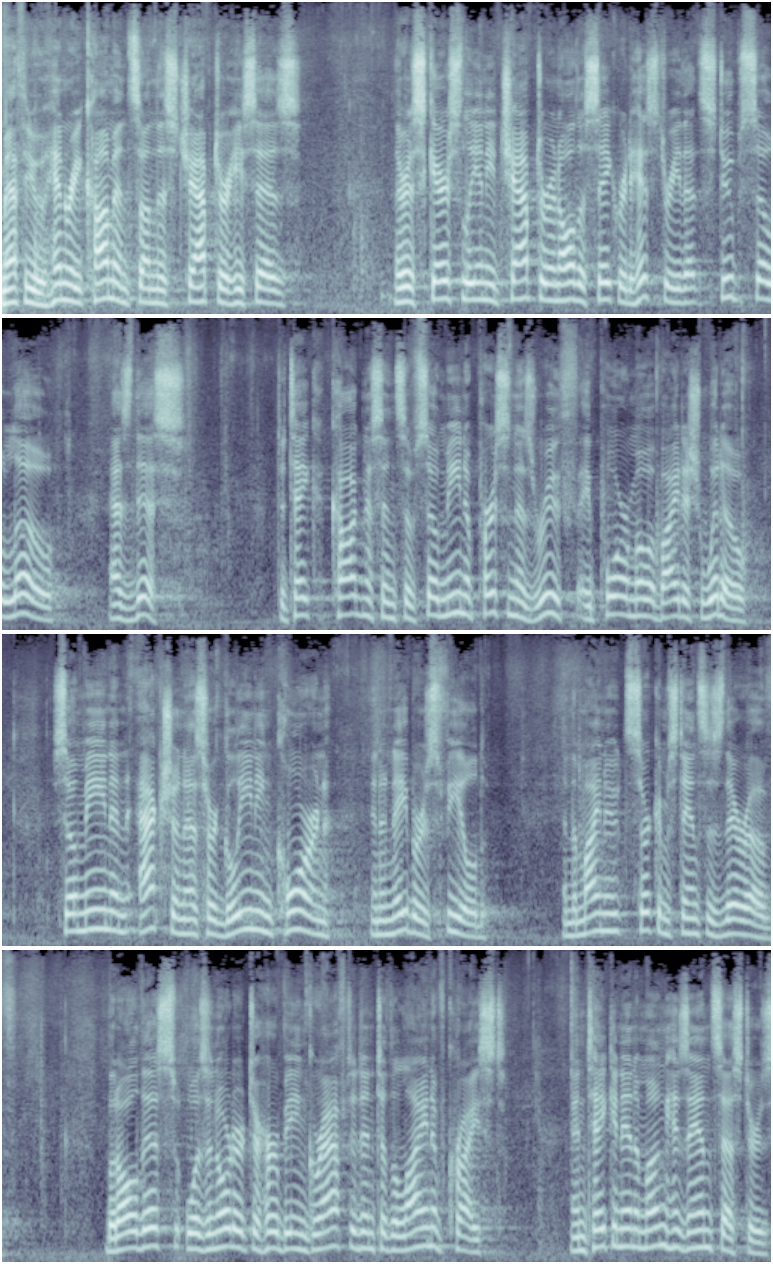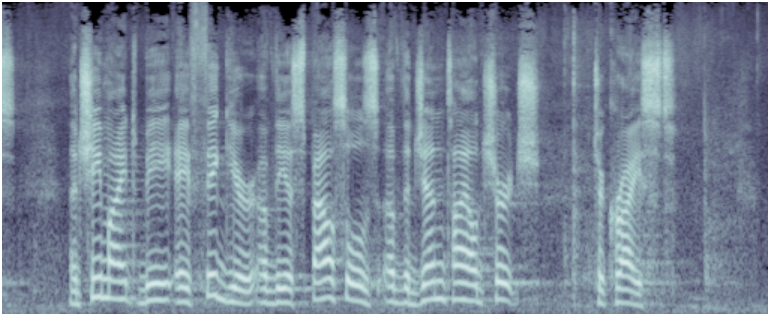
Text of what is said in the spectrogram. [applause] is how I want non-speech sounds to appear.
Matthew Henry comments on this chapter. He says, There is scarcely any chapter in all the sacred history that stoops so low as this to take cognizance of so mean a person as Ruth, a poor Moabitish widow, so mean an action as her gleaning corn in a neighbor's field, and the minute circumstances thereof. But all this was in order to her being grafted into the line of Christ and taken in among his ancestors, that she might be a figure of the espousals of the Gentile church to Christ.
